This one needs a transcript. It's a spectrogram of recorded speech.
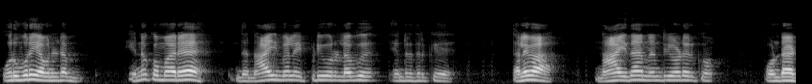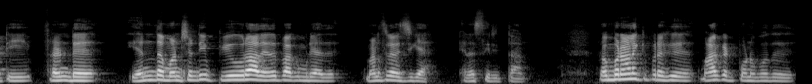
ஒரு முறை அவனிடம் என்ன குமார இந்த நாய் மேலே இப்படி ஒரு லவ்? என்றதற்கு தலைவா நாய் தான் நன்றியோடு இருக்கும். பொண்டாட்டி ஃப்ரெண்டு எந்த மனுஷன்டையும் பியூராக அதை எதிர்பார்க்க முடியாது. மனசில் வச்சுக்க என சிரித்தான். ரொம்ப நாளைக்கு பிறகு மார்க்கெட் போனபோது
